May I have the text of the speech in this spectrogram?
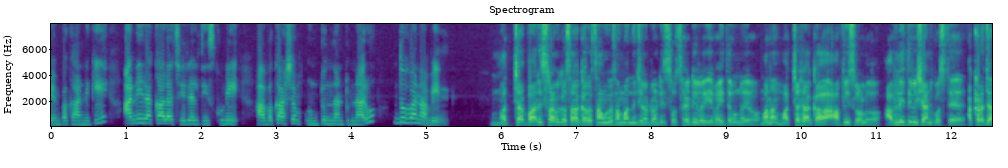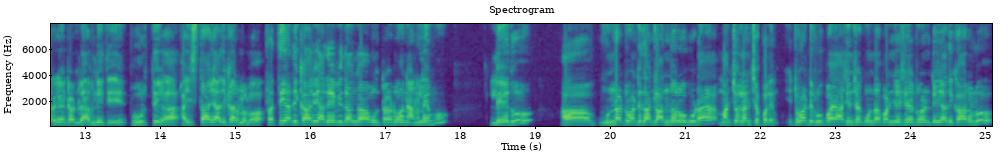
పెంపకానికి అన్ని రకాల చర్యలు తీసుకునే అవకాశం ఉంటుందంటున్నారు దువ్వ నవీన్. మత్స్య పారిశ్రామిక సహకార సంఘం సంబంధించినటువంటి సొసైటీలో ఏవైతే ఉన్నాయో మన మత్స్యశాఖ ఆఫీసులలో అవినీతి విషయానికి వస్తే అక్కడ జరిగేటువంటి అవినీతి పూర్తిగా హైస్థాయి అధికారులలో ప్రతి అధికారి అదే విధంగా ఉంటాడు అని అనలేము? లేదు ఉన్నటువంటి దాంట్లో అందరూ కూడా మంచోళ్ళని చెప్పలేము ఇటువంటి రూపాయి ఆశించకుండా పనిచేసేటువంటి అధికారులు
